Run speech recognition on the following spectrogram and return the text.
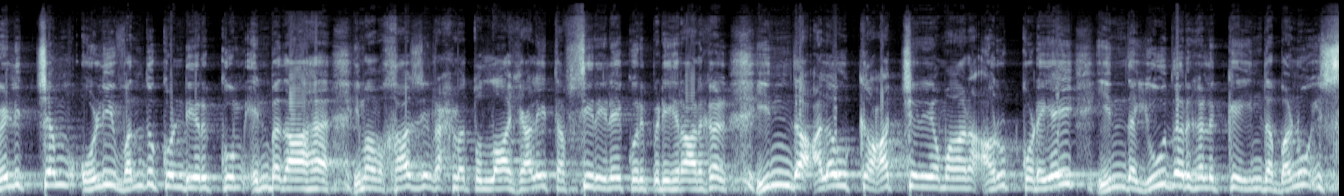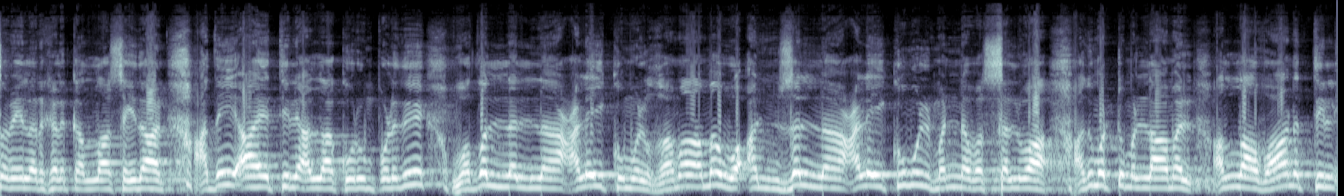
வெளிச்சம் ஒளி வந்து கொண்டிருக்கும் என்பதாக இமாம் ஹாசின் ரஹமத்துல்லாஹி அலை தப்சீரிலே குறிப்பிடுகிறார்கள் இந்த அளவுக்கு ஆச்சரியமான அருட்கொடையை இந்த யூதர்களுக்கு இந்த பனு இஸ்ரவேலர்களுக்கு அல்லாஹ் செய்தான். அதே ஆயத்தில் அல்லாஹ் கூறும் பொழுது வதல்லல்னா அலைக்குமுல் கமாம வ அன்சல்னா அலைக்குமுல் மன்ன வஸ்ஸல்வா அது மட்டுமல்லாமல் அல்லாஹ் வானத்தில்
